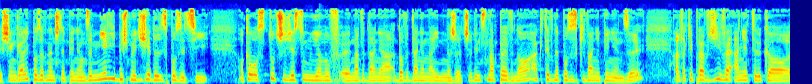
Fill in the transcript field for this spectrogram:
e, sięgali po zewnętrzne pieniądze, mielibyśmy dzisiaj do dyspozycji około 130 milionów e, na wydania, do wydania na inne rzeczy. Więc na pewno aktywne pozyskiwanie pieniędzy, ale takie prawdziwe, a nie tylko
